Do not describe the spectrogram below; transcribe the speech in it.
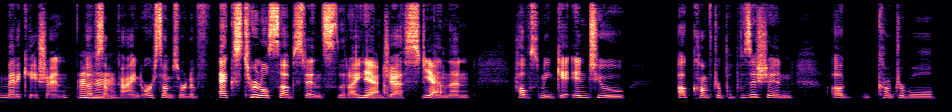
medication of some kind or some sort of external substance that i Yeah. ingest Yeah. and then helps me get into a comfortable position a comfortable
